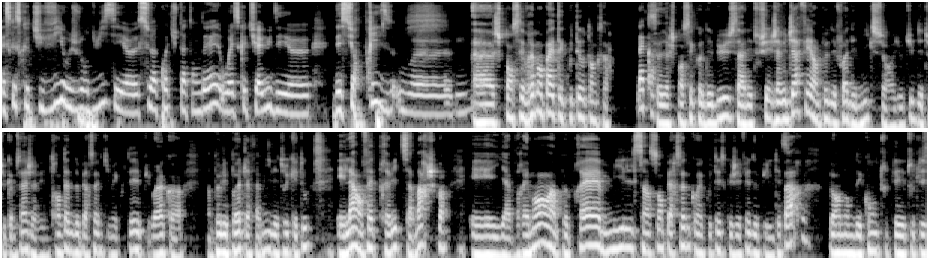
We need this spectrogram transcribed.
Est-ce que ce que tu vis aujourd'hui, c'est euh, ce à quoi tu t'attendais, ou est-ce que tu as eu des, euh, des surprises ou je pensais vraiment pas être écouté autant que ça. D'accord. C'est-à-dire que je pensais qu'au début, ça allait toucher. J'avais déjà fait un peu des fois des mix sur YouTube, des trucs comme ça. J'avais une trentaine de personnes qui m'écoutaient. Et puis voilà, quoi. Un peu les potes, la famille, les trucs et tout. Et là, en fait, très vite, ça marche, quoi. Et il y a vraiment à peu près 1500 personnes qui ont écouté ce que j'ai fait depuis le départ. Tu vois, nombre des comptes, toutes les, toutes les,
